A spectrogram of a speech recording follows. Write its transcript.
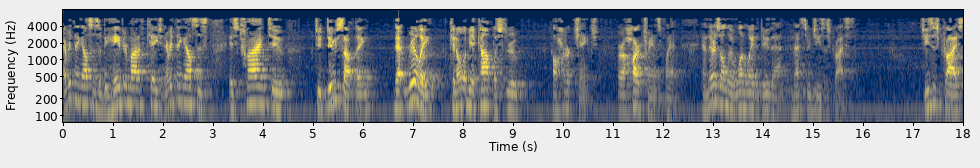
Everything else is a behavior modification. Everything else is, is trying to, to do something that really can only be accomplished through a heart change or a heart transplant. And there's only one way to do that, and that's through Jesus Christ. Jesus Christ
